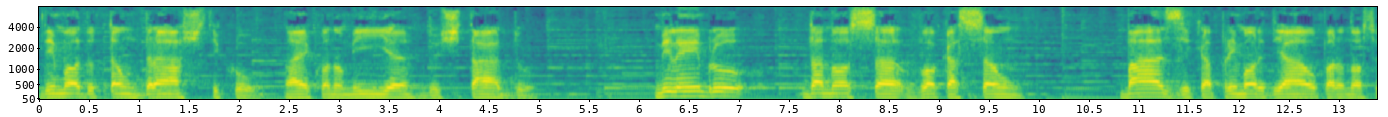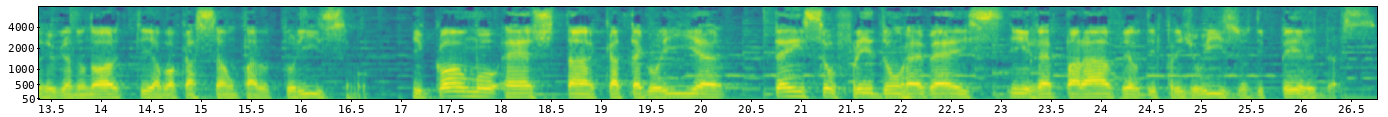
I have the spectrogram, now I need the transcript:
de modo tão drástico a economia do Estado. Me lembro da nossa vocação básica, primordial para o nosso Rio Grande do Norte, a vocação para o turismo. E como esta categoria tem sofrido um revés irreparável de prejuízos, de perdas,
